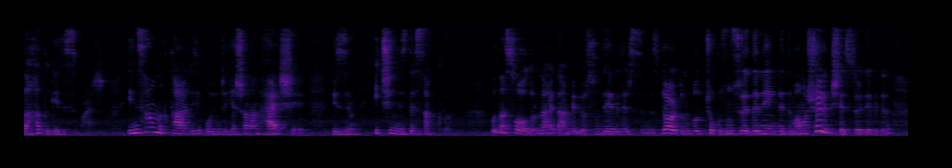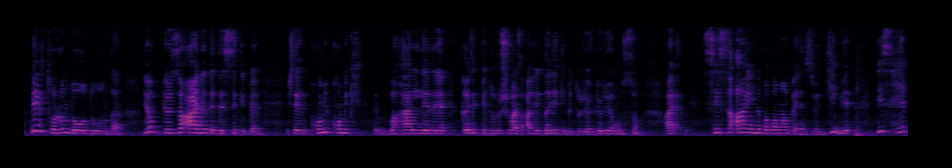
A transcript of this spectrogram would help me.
Daha da gerisi var. İnsanlık tarihi boyunca yaşanan her şey bizim içimizde saklı. Bu nasıl olur, nereden biliyorsun diyebilirsiniz. Gördüm, bu çok uzun süre deneyimledim ama şöyle bir şey söyleyebilirim. Bir torun doğduğunda, yok gözü aynı dedesi gibi, işte komik komik halleri, garip bir duruşu varsa, ay dayı gibi duruyor görüyor musun? Ay, sesi aynı babama benziyor gibi biz hep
